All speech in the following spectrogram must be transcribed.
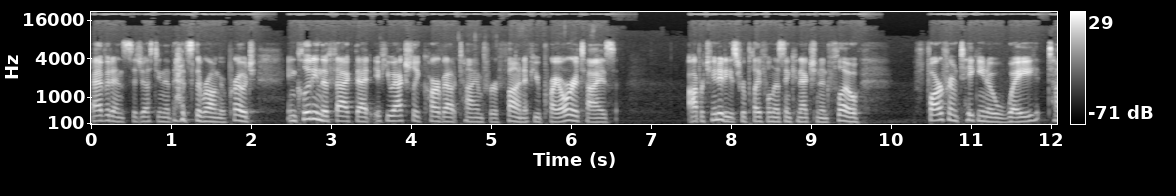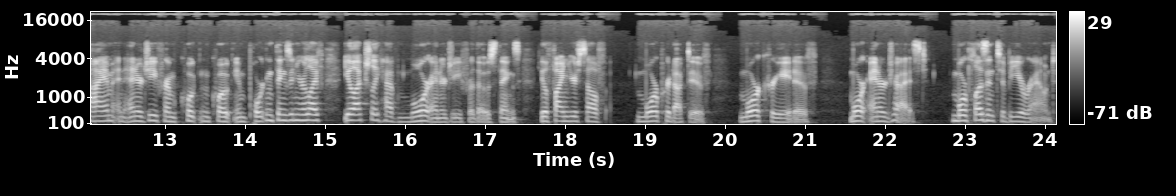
evidence suggesting that that's the wrong approach, including the fact that if you actually carve out time for fun, if you prioritize opportunities for playfulness and connection and flow, far from taking away time and energy from quote unquote important things in your life, you'll actually have more energy for those things. You'll find yourself more productive, more creative, more energized, more pleasant to be around.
